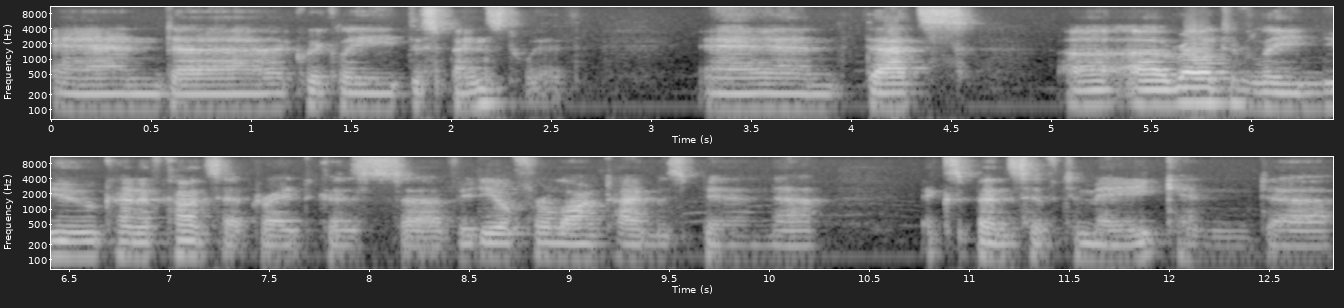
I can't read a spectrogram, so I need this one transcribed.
and uh, quickly dispensed with, and that's a, a, relatively new kind of concept, right? Because uh, video for a long time has been uh, expensive to make and uh,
